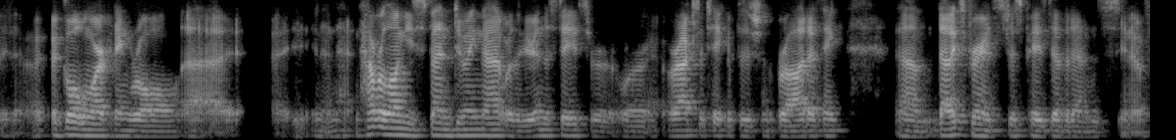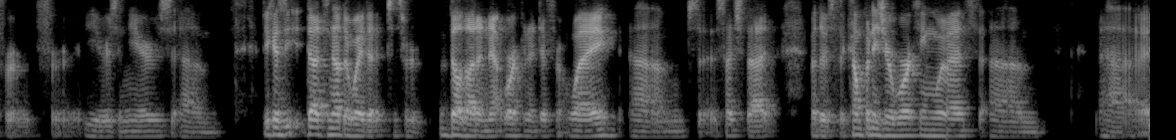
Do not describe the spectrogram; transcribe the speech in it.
a, a global marketing role uh, and, and however long you spend doing that, whether you're in the states or or or actually take a position abroad, I think um, that experience just pays dividends, you know, for for years and years. Um, because that's another way to, to sort of build out a network in a different way, um, so, such that whether it's the companies you're working with, um, uh,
